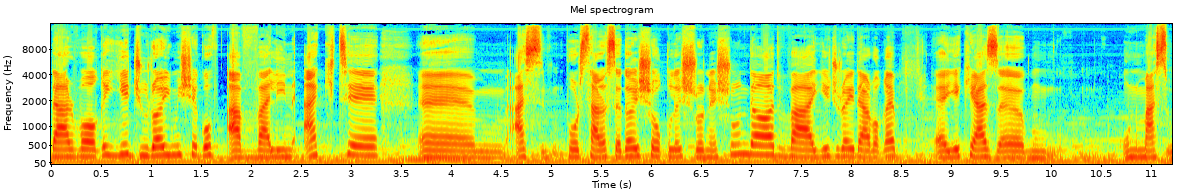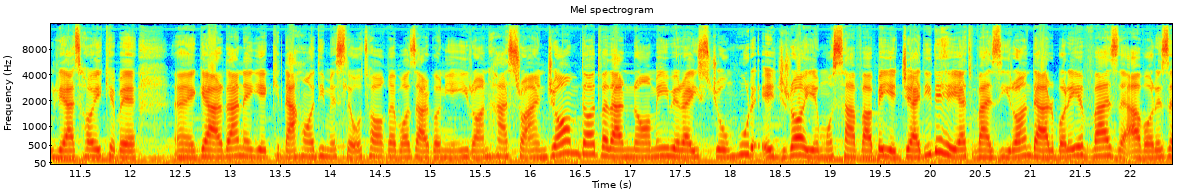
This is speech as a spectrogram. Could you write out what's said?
در واقع یه جورایی میشه گفت اولین اکت از پر سر و صدای شغلش رو نشون داد و یه جورایی در واقع یکی از اون مسئولیت هایی که به گردن یک نهادی مثل اتاق بازرگانی ایران هست رو انجام داد و در نامه‌ای به رئیس جمهور اجرای مصوبه جدید هیئت وزیران درباره وضع عوارض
